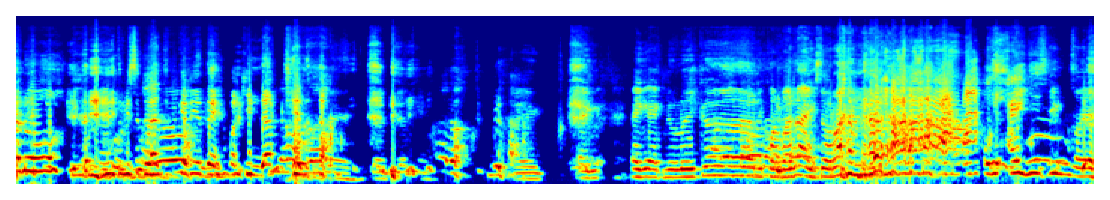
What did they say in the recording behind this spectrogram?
aduh itu bisa dilanjutkan itu teh makin dakil aing aing aing dulu ke di korban aing seorang aing sing saya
